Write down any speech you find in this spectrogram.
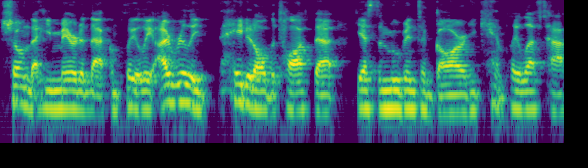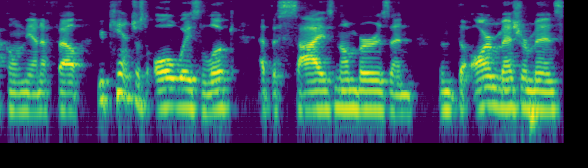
shown that he merited that completely. I really hated all the talk that he has to move into guard. He can't play left tackle in the NFL. You can't just always look at the size numbers and the arm measurements.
